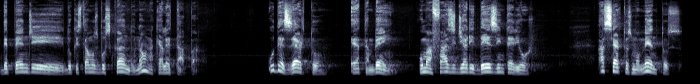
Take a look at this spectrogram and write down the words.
depende do que estamos buscando, não naquela etapa. O deserto é também uma fase de aridez interior. Há certos momentos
